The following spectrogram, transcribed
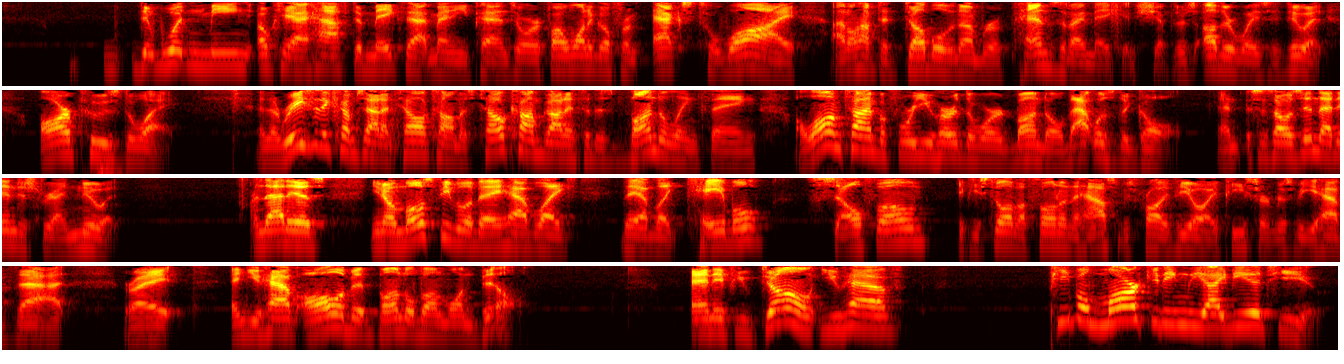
that wouldn't mean, okay, I have to make that many pens, or if I want to go from X to Y, I don't have to double the number of pens that I make and ship. There's other ways to do it. ARPU's the way. And the reason it comes out of telecom is telecom got into this bundling thing a long time before you heard the word bundle. That was the goal. And since I was in that industry, I knew it. And that is, you know, most people today have like, they have like cable, cell phone. If you still have a phone in the house, it's probably VoIP service, but you have that, right? And you have all of it bundled on one bill. And if you don't, you have people marketing the idea to you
